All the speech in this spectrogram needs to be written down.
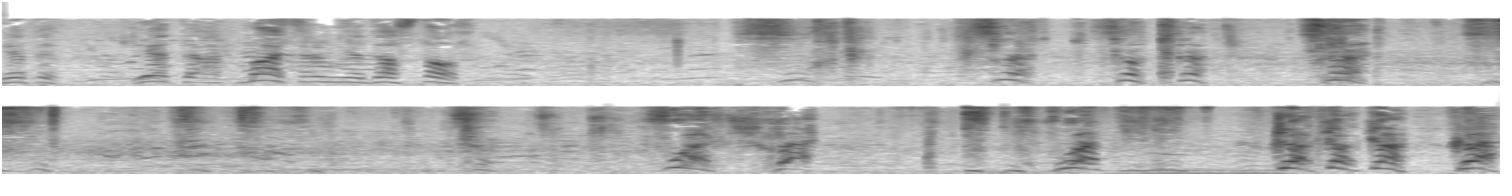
Это, это от мастера мне достался. Вот, ха. Вот. Ха, ха, ха.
